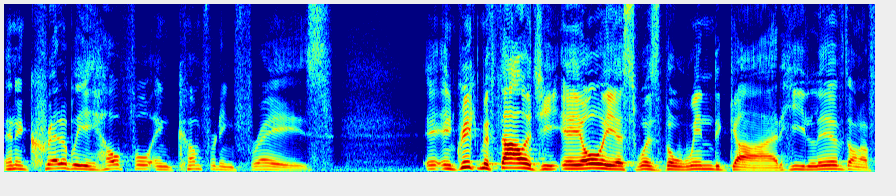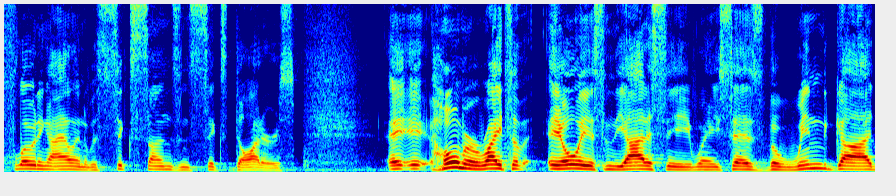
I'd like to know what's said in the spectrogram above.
an incredibly helpful and comforting phrase in Greek mythology, Aeolus was the wind god. He lived on a floating island with six sons and six daughters. Homer writes of Aeolus in the Odyssey when he says, The wind god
